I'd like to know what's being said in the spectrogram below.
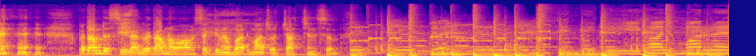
በጣም ደስ ይላል። በጣም ነው የማመሰግነው በአድማጮቻችን ስም። እንግዲህ አልማረርም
